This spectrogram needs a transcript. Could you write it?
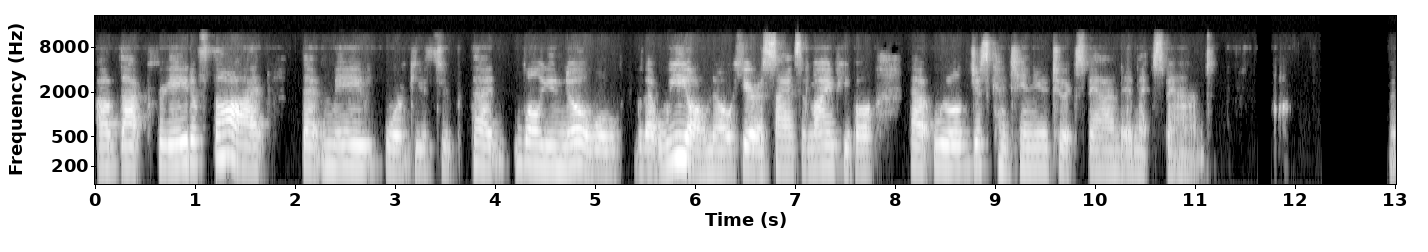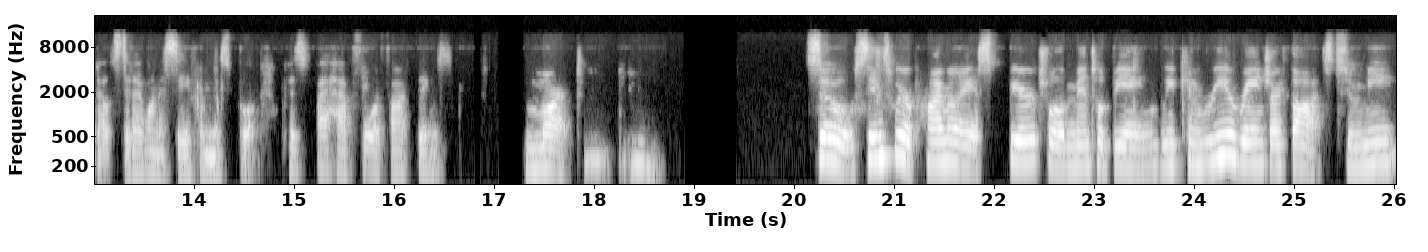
of that creative thought that may work you through that well you know well that we all know here as science of mind people that will just continue to expand and expand. What else did i want to say from this book? Because i have four or five things marked. So since we are primarily a spiritual and mental being we can rearrange our thoughts to meet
